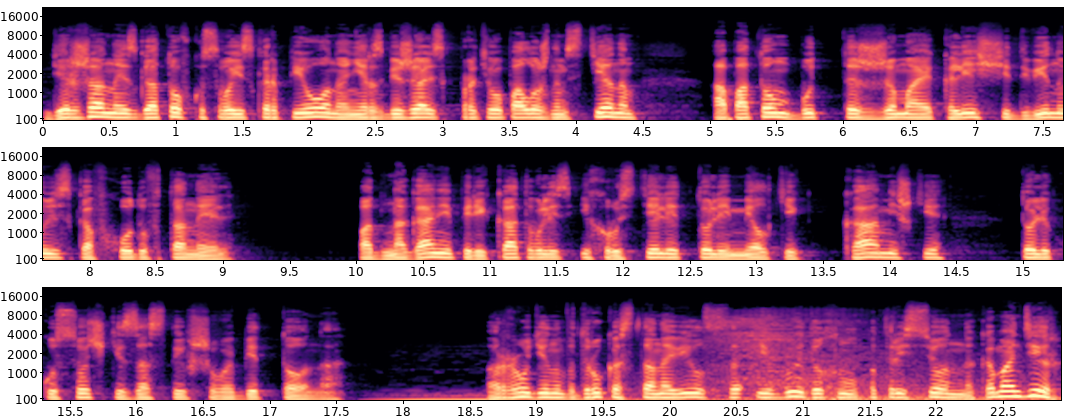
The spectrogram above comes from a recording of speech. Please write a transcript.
Держа на изготовку свои скорпионы, они разбежались к противоположным стенам, а потом, будто сжимая клещи, двинулись ко входу в тоннель. Под ногами перекатывались и хрустели то ли мелкие камешки, то ли кусочки застывшего бетона. Рудин вдруг остановился и выдохнул потрясенно. «Командир,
